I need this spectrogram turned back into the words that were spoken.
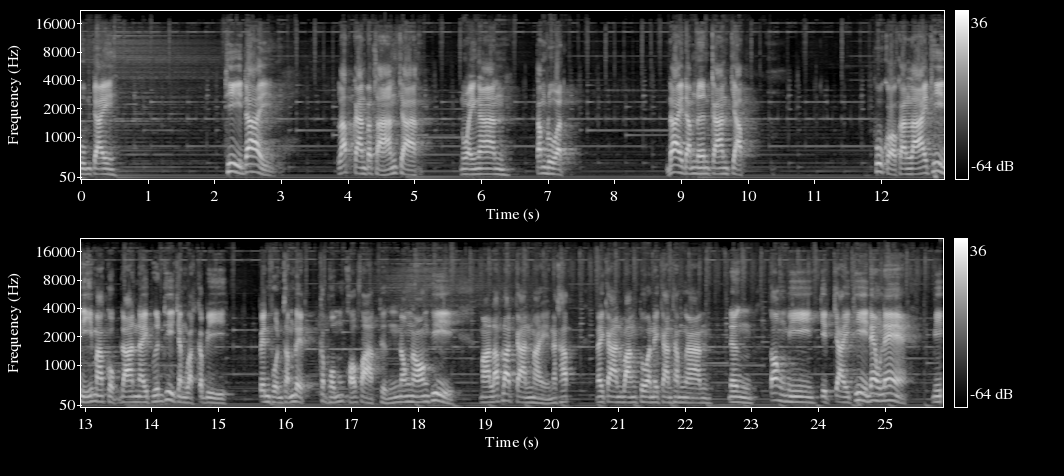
ภูมิใจ ที่ได้รับการประสานจากหน่วยงานตำรวจ ได้ดำเนินการจับ ผู้ก่อการร้ายที่หนีมากบดานในพื้นที่จังหวัดกระบี่เป็นผลสำเร็จกับผมขอฝากถึงน้องๆที่มารับราชการใหม่นะครับ ในการวางตัวในการทำงานหนึ่งต้องมีจิตใจที่แน่วแน่ มี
